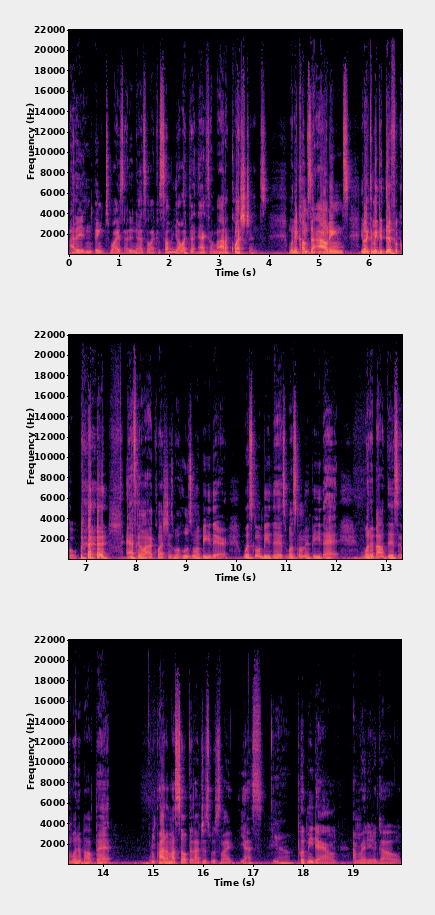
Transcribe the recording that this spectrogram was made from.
I didn't think twice. I didn't answer like, cause some of y'all like to ask a lot of questions. When it comes to outings, you like to make it difficult. Asking a lot of questions. Well, who's going to be there? What's going to be this? What's going to be that? What about this and what about that? I'm proud of myself that I just was like, yes, Yeah. put me down. I'm ready to go.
